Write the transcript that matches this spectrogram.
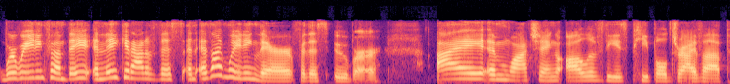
we're waiting for them. They and they get out of this, and as I'm waiting there for this Uber, I am watching all of these people drive up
